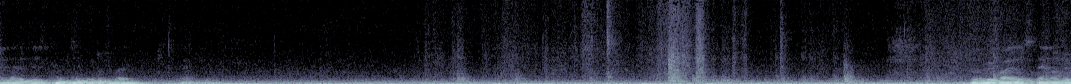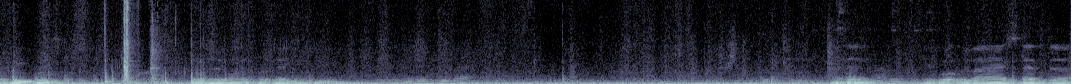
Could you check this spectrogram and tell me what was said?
and let just continue to play. Thank you. So everybody stand on their feet, please. Those that are going to partake in communion. And then if we're, we're going to ask that uh,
